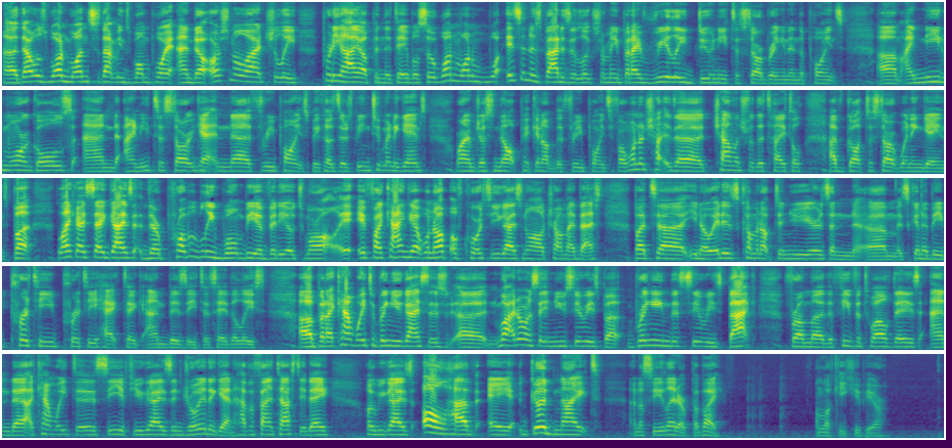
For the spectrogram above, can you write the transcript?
uh, that was 1-1, so that means one point, and uh, Arsenal are actually pretty high up in the table, so 1-1 isn't as bad as it looks for me, but I really do need to start bringing in the points. Um, I need more goals, and I need to start getting uh, three points, because there's been too many games where I'm just not picking up the three points. If I want to try the challenge for the title, I've got to start winning games. But, like I said, guys, there probably won't be a video tomorrow. If I can get one up, of course, you guys know I'll try my best, but, uh, you know, it is coming up to New Year's, and um, it's going to be pretty, pretty hectic and busy to say the least. Uh, but I can't wait to bring you guys this, uh, well, I don't want to say a new series, but bringing this series back from uh, the FIFA 12 days. And uh, I can't wait to see if you guys enjoy it again. Have a fantastic day. Hope you guys all have a good night. And I'll see you later. Bye-bye. Unlucky QPR.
